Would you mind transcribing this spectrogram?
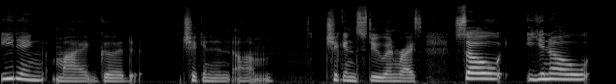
eating my good chicken and um, chicken stew and rice. So, you know,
